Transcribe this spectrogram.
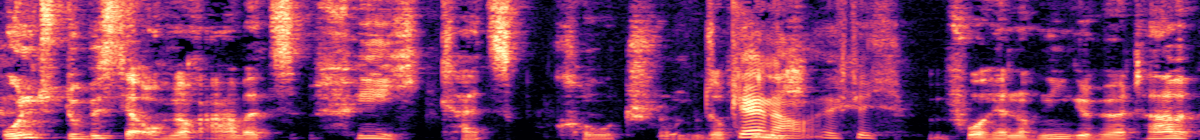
Und du bist ja auch noch Arbeitsfähigkeitscoach. Genau, richtig. Vorher noch nie gehört habe.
